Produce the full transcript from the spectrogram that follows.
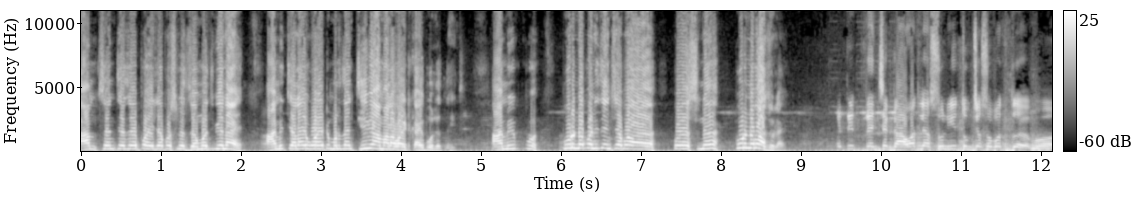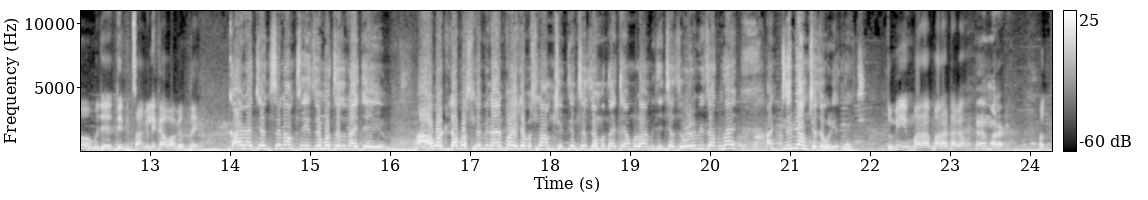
आमचं आणि त्याचं पहिल्यापासून जमत बी नाही आम्ही त्यालाही वाईट म्हणत नाही ती बी आम्हाला वाईट काय बोलत नाहीत. आम्ही पू- पूर्णपणे त्यांच्या बा- पासनं पूर्ण बाजूला आहे. पण ते त्यांच्या गावातले असूनही तुमच्यासोबत अं, म्हणजे ते चांगले का वागत नाहीत? काय नाही त्यांचं आणि आमचं हे जमतच नाही ते आ, वडिलापासून बी नाही पहिल्यापासून आमचं आणि त्यांचं जमत नाही त्यामुळे आम्ही त्यांच्या जवळ बी जात नाही आणि ते बी आमच्या जवळ येत नाहीत. तुम्ही मरा मराठा का? मराठा. पण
